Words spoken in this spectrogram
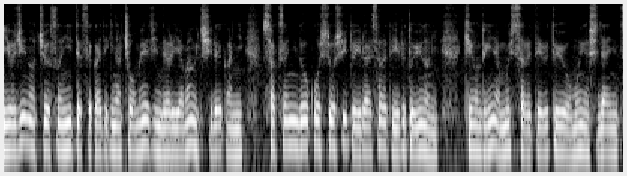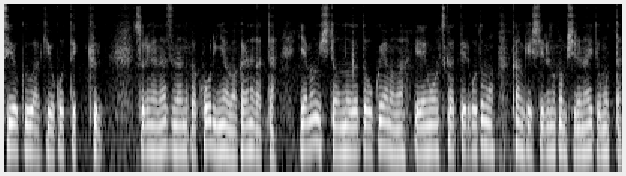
UG の中枢にて世界的な著名人である山口司令官に作戦に同行してほしいと依頼されているというのに、基本的には無視されているという思いが次第に強く湧き起こってくる。それがなぜなのか氷には分からなかった。山口と野田と奥山が英語を使っていることも関係しているのかもしれないと思った。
